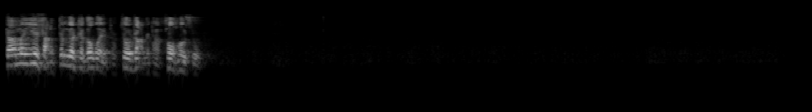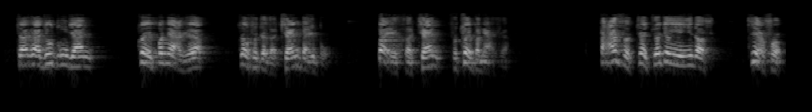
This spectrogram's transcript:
肛门以上，整个这个位置就让给它好好修。在艾灸中间最不耐热就是这个肩背部，背和肩是最不耐热。但是这决定于你的技术。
